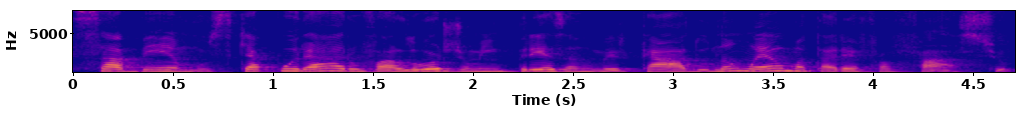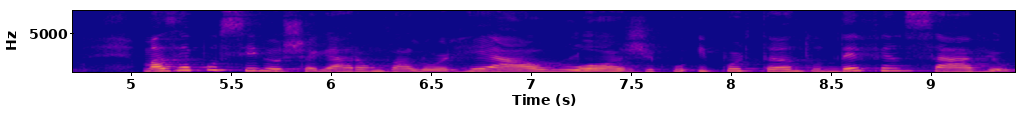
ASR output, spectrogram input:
Sabemos que apurar o valor de uma empresa no mercado não é uma tarefa fácil, mas é possível chegar a um valor real, lógico e, portanto, defensável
